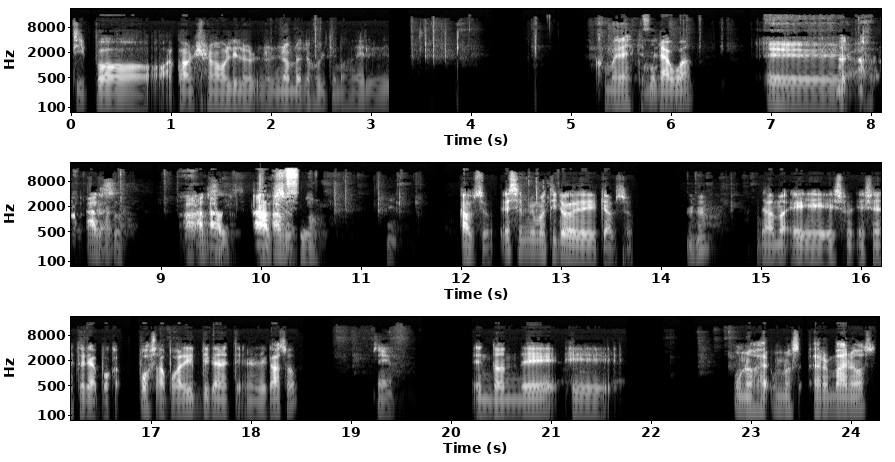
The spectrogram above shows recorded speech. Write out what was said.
Tipo, oh, ¿cómo se llama? Olvidé lo- lo- el nombre de los últimos. Del, ¿Cómo era este? El del agua. Eh, No, Absu. Absu. Absu. Absu. Es el mismo estilo de que Absu. Ujú. Nada más, eh, es, un- es una historia apoca- post-apocalíptica en este, en este caso, Sí. en donde eh, unos, unos hermanos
